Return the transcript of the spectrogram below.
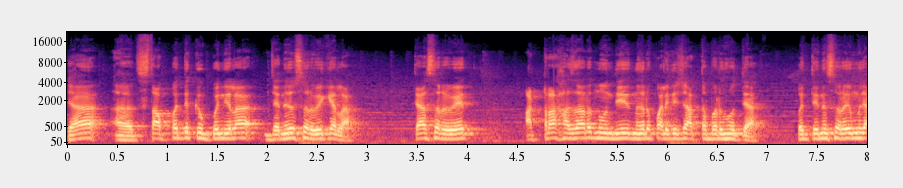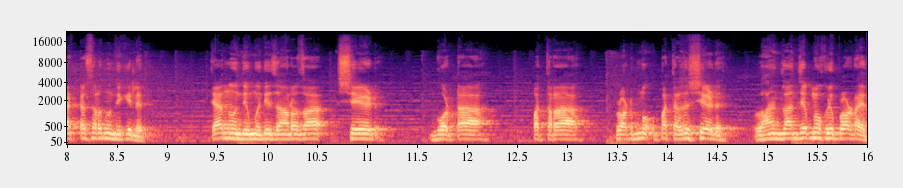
या स्थापत्य कंपनीला ज्याने जो सर्वे केला त्या सर्वेत अठरा हजार नोंदी नगरपालिकेच्या आत्तापर्यंत होत्या पण त्यांनी सर्वेमध्ये अठ्ठावीस हजार नोंदी केल्यात त्या नोंदीमध्ये जनावरांचा शेड गोटा पत्रा प्लॉट मो पत्र्याचं शेड लहान लहान जे मोकळे प्लॉट आहेत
